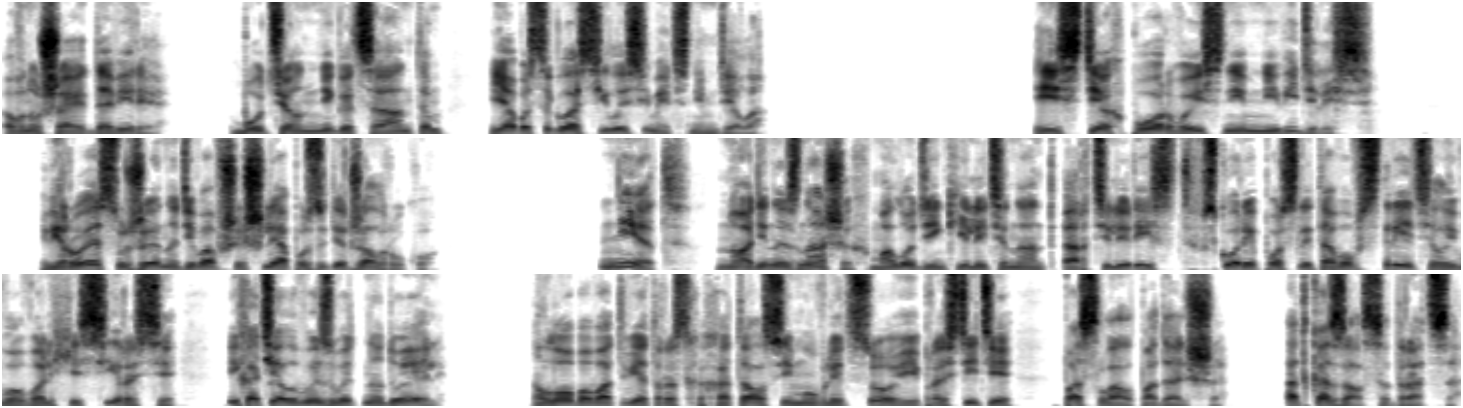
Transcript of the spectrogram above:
Внушает доверие. Будь он негациантом, я бы согласилась иметь с ним дело. И с тех пор вы с ним не виделись? Веруэс, уже надевавший шляпу, задержал руку. Нет, но один из наших, молоденький лейтенант-артиллерист, вскоре после того встретил его в Альхесиросе и хотел вызвать на дуэль. Лоба в ответ расхохотался ему в лицо и, простите, послал подальше. Отказался драться.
